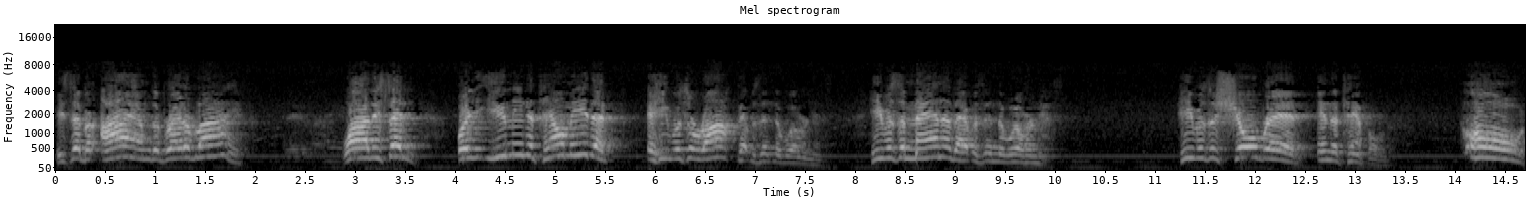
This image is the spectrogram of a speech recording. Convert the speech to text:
He said, But I am the bread of life. Why? They said, Well, you mean to tell me that he was a rock that was in the wilderness? He was a manna that was in the wilderness. He was a showbread in the temple. Oh,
